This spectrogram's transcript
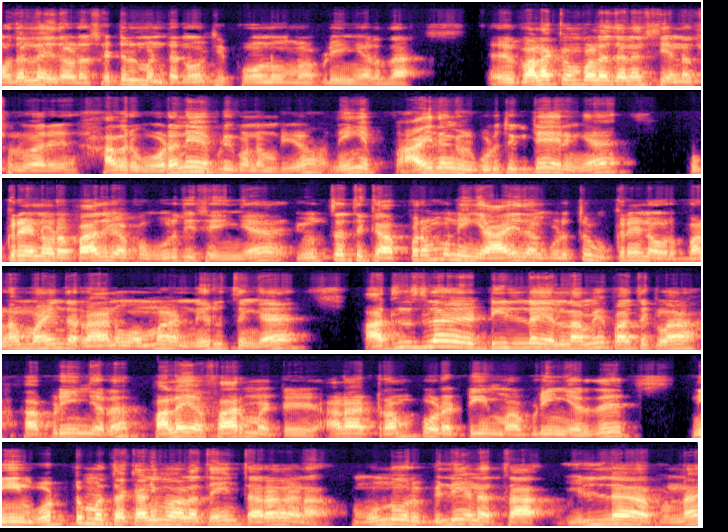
முதல்ல இதோட செட்டில்மெண்ட்டை நோக்கி போகணும் அப்படிங்கிறது தான். வழக்கம் போல் ஜெலன்ஸ்கி என்ன சொல்லுவார்? அவர் உடனே எப்படி பண்ண முடியும்? நீங்கள் ஆயுதங்கள் கொடுத்துக்கிட்டே இருங்க. உக்ரைனோட பாதுகாப்பை உறுதி செய்யுங்க. யுத்தத்துக்கு அப்புறமும் நீங்கள் ஆயுதம் கொடுத்து உக்ரைனை ஒரு பலம் வாய்ந்த இராணுவமாக நிறுத்துங்க. அதில் டீலில் எல்லாமே பார்த்துக்கலாம் அப்படிங்கிற பழைய ஃபார்மேட்டு ஆனால் ட்ரம்ப்போட டீம் அப்படிங்கிறது நீ ஒட்டுமொத்த கனிம வளத்தையும் தர வேணாம். முந்நூறு பில்லியனை தா இல்லை அப்படின்னா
